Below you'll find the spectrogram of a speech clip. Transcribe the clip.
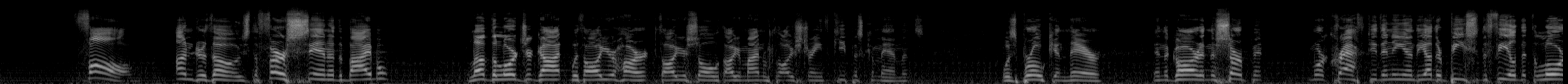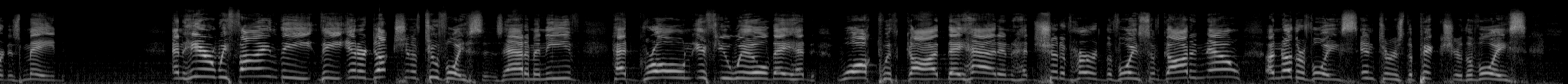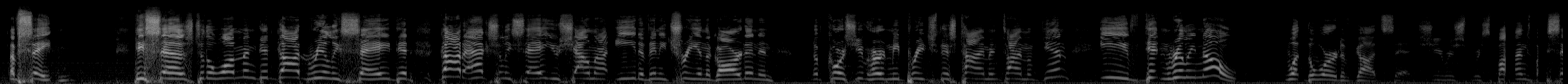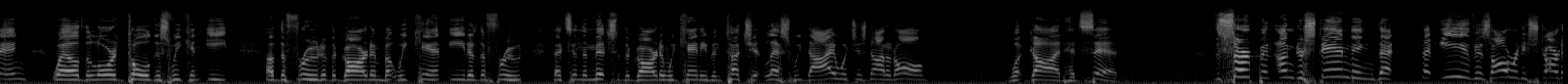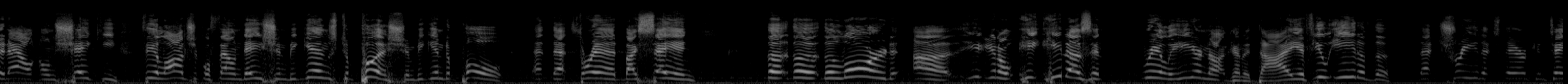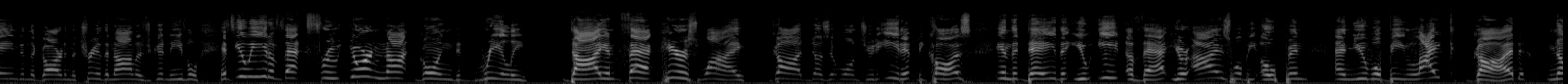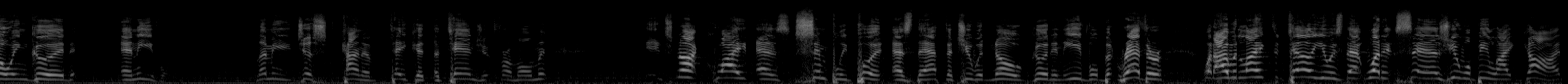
fall under those. The first sin of the Bible, love the Lord your God with all your heart, with all your soul, with all your mind, with all your strength, keep his commandments, was broken there in the garden. The serpent, more crafty than any of the other beasts of the field that the Lord has made, and here we find the, the introduction of two voices. Adam and Eve had grown, if you will, they had walked with God. They had and had should have heard the voice of God. And now another voice enters the picture, the voice of Satan. He says to the woman, Did God really say? Did God actually say, You shall not eat of any tree in the garden? And of course, you've heard me preach this time and time again. Eve didn't really know what the Word of God said. She responds by saying, Well, the Lord told us we can eat of the fruit of the garden, but we can't eat of the fruit that's in the midst of the garden. We can't even touch it lest we die, which is not at all what God had said. The serpent, understanding that, that Eve has already started out on shaky theological foundation, begins to push and begin to pull at that thread by saying, the, the, the Lord, uh, you, you know, he, he doesn't really, you're not going to die. If you eat of the that tree that's there contained in the garden, the tree of the knowledge of good and evil, if you eat of that fruit, you're not going to really die. In fact, here's why God doesn't want you to eat it because in the day that you eat of that, your eyes will be open and you will be like God, knowing good and evil. Let me just kind of take a, a tangent for a moment it's not quite as simply put as that, that you would know good and evil, but rather, what I would like to tell you is that what it says, you will be like God.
